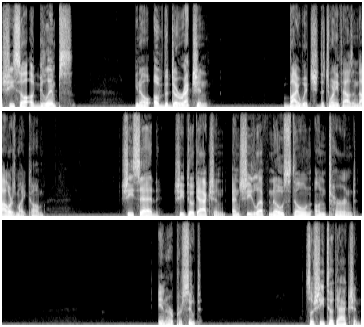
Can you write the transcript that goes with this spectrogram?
she saw a glimpse, you know, of the direction by which the $20,000 might come, she said she took action and she left no stone unturned in her pursuit. So she took action,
